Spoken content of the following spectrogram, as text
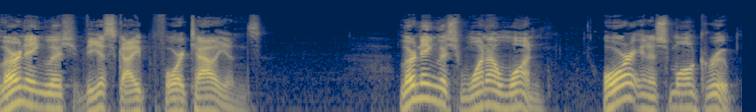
Learn English via Skype for Italians. Learn English one on one or in a small group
